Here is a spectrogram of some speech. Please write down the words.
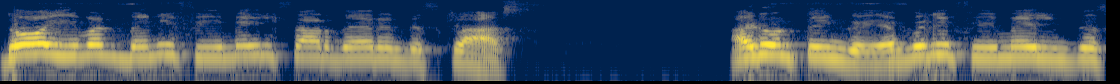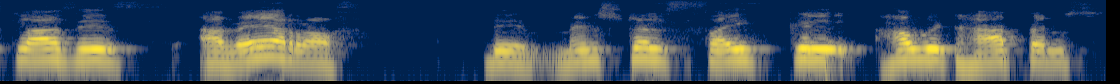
Though even many females are there in this class, I don't think every female in this class is aware of the menstrual cycle, how it happens,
